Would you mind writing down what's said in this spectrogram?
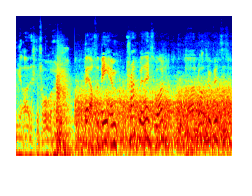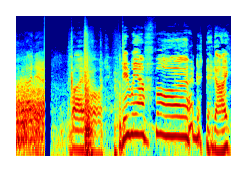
Shouldn't get like this before work. Bit off the beaten track with this one. Uh, not convinced this was a good idea. My lord. Did we have fun? Did I?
